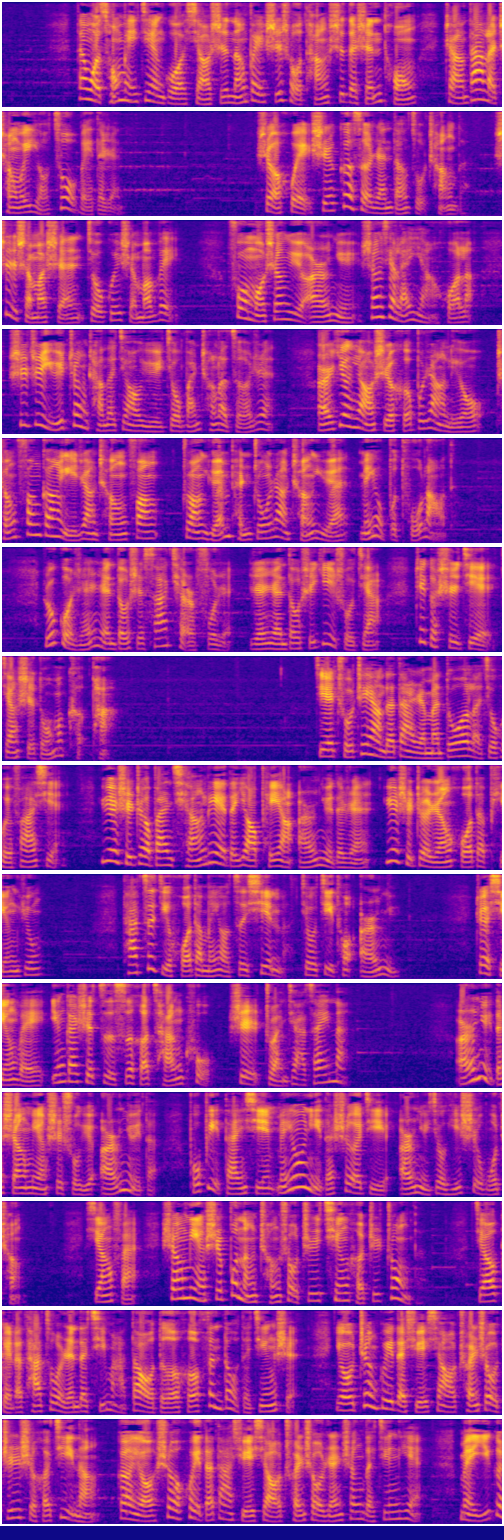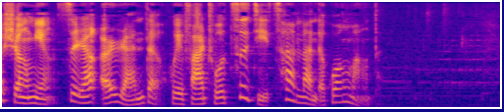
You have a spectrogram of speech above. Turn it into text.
但我从没见过小时能背十首唐诗的神童，长大了成为有作为的人。社会是各色人等组成的，是什么神就归什么位。父母生育儿女，生下来养活了，失之于正常的教育，就完成了责任。而硬要是何不让留，盛方缸里让盛方，装圆盆中让盛圆，没有不徒劳的。如果人人都是撒切尔夫人，人人都是艺术家，这个世界将是多么可怕！接触这样的大人们多了，就会发现，越是这般强烈的要培养儿女的人，越是这人活得平庸。他自己活得没有自信了，就寄托儿女。这行为应该是自私和残酷，是转嫁灾难。儿女的生命是属于儿女的，不必担心没有你的设计，儿女就一事无成。相反，生命是不能承受之轻和之重的。教给了他做人的起码道德和奋斗的精神，有正规的学校传授知识和技能，更有社会的大学校传授人生的经验。每一个生命自然而然的会发出自己灿烂的光芒的。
